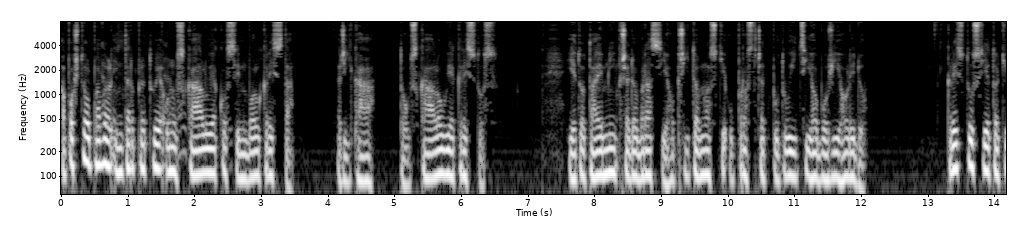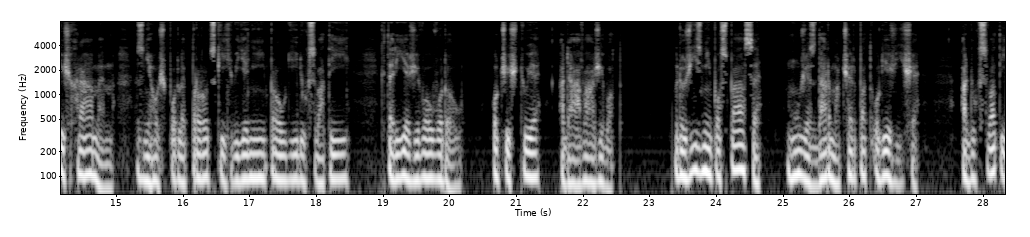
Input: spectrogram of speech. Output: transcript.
Apoštol Pavel interpretuje onu skálu jako symbol Krista. Říká, tou skálou je Kristus. Je to tajemný předobraz jeho přítomnosti uprostřed putujícího božího lidu. Kristus je totiž chrámem, z něhož podle prorockých vidění proudí duch svatý, který je živou vodou, očišťuje a dává život. Kdo žízní po spáse, může zdarma čerpat od Ježíše – a Duch Svatý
